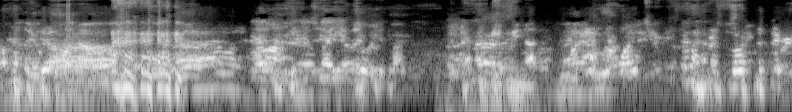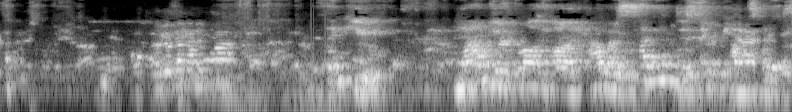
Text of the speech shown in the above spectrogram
maganda yung mga na Yan ang bibi natin. Thank you. Now we are calling on our second district councilors.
